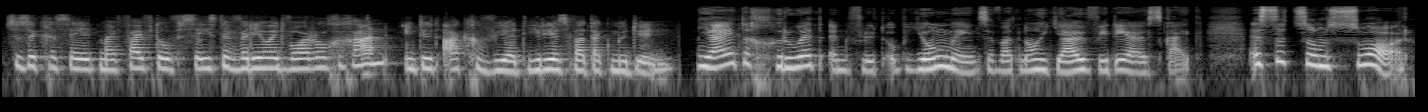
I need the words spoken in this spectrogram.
Soos ek gesê het, my 5de of 6de video het viral gegaan en toe het ek geweet hierdie is wat ek moet doen. Jy het 'n groot invloed op jong mense wat na jou video's kyk. Is dit soms swaar?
